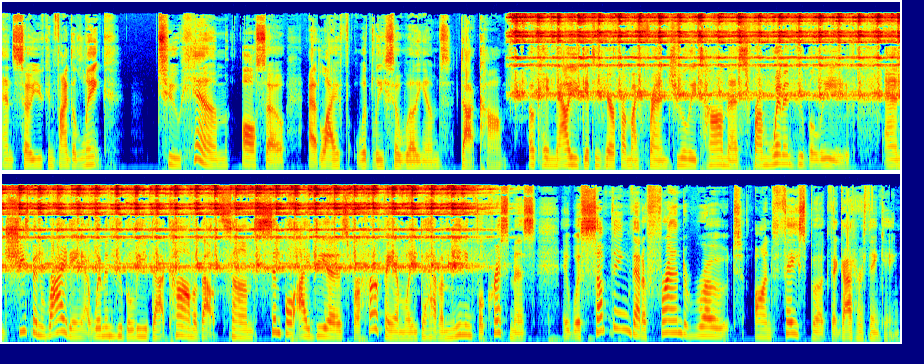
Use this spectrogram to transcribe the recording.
And so you can find a link to him also at lifewithlisawilliams.com. Okay, now you get to hear from my friend Julie Thomas from Women Who Believe. And she's been writing at womenwhobelieve.com about some simple ideas for her family to have a meaningful Christmas. It was something that a friend wrote on Facebook that got her thinking.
